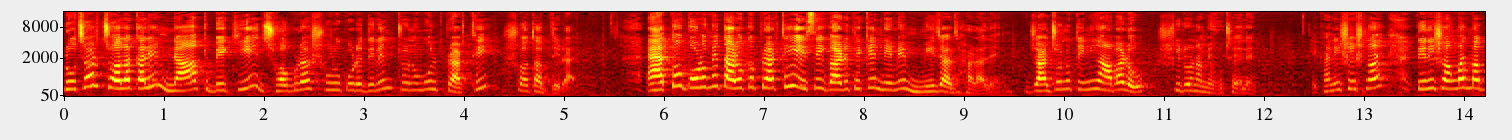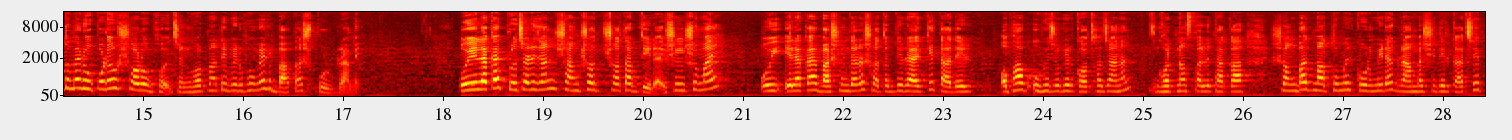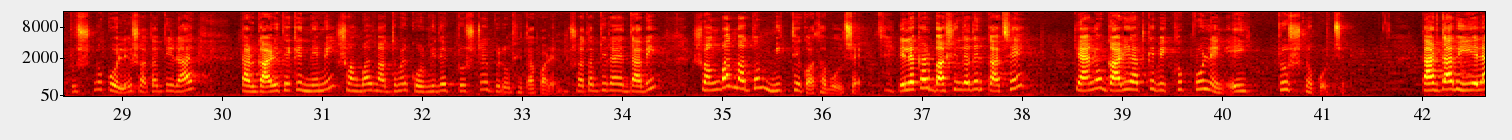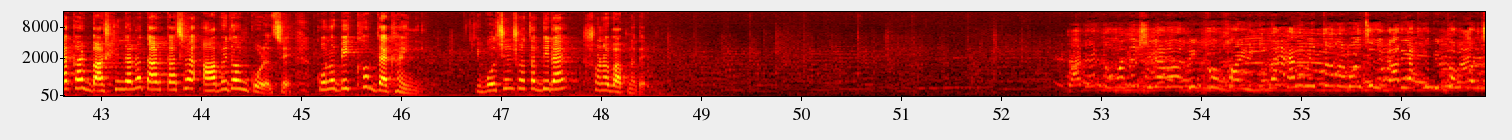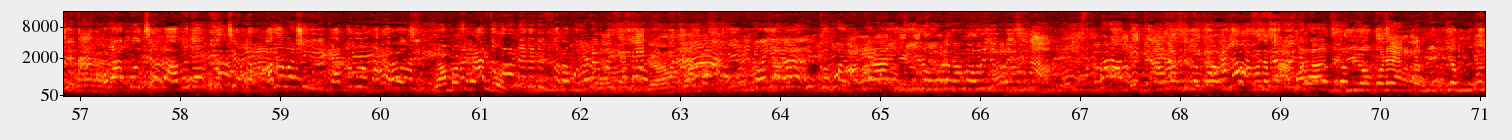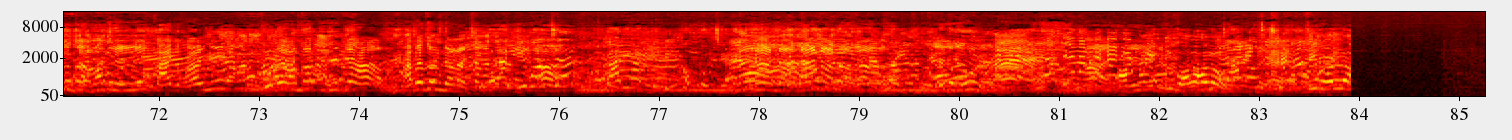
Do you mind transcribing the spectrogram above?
প্রচার চলাকালীন নাক বেঁকিয়ে ঝগড়া শুরু করে দিলেন তৃণমূল প্রার্থী শতাব্দী রায়। এত গরমে তারকা প্রার্থী এসে গাড়ি থেকে নেমে মেজাজ হারালেন, যার জন্য তিনি আবারও শিরোনামে উঠে এলেন। এখানেই শেষ নয়, তিনি সংবাদ মাধ্যমের উপরেও সরব হয়েছেন ঘটনাটি বীরভূমের বাতাসপুর গ্রামে। ওই এলাকায় প্রচারে যান সাংসদ শতাব্দী রায়। সেই সময় ওই এলাকার বাসিন্দারা শতাব্দী রায়কে তাদের অভাব অভিযোগের কথা জানান। ঘটনাস্থলে থাকা সংবাদ মাধ্যমের কর্মীরা গ্রামবাসীদের কাছে প্রশ্ন করলে শতাব্দী রায় তার গাড়ি থেকে নেমে সংবাদ মাধ্যমের কর্মীদের প্রশ্নের বিরোধিতা করেন। শতাব্দী রায়ের দাবি, সংবাদ মাধ্যম মিথ্যে কথা বলছে। এলাকার বাসিন্দাদের কাছে কেন গাড়ি আটকে বিক্ষোভ করলেন এই প্রশ্ন করছে। তার দাবি, এলাকার বাসিন্দারা তার কাছে আবেদন করেছে, কোনো বিক্ষোভ দেখায়নি। কি বলছেন শতাব্দী রায়? শোনাব আপনাদের। আরে তোমাদের বিক্ষোভ হয়নি। তোমরা কেন মিথ্যে কথা বলছো যে গাড়ি আজকে বিক্ষোভ করছে? ওরা বলছে আমরা আবেদন করছি আমরা ভালোবাসি দিদি এতগুলো কথা বলছি। গ্রামবাসীরা কি বলছে? নেগেটিভ কথা বলছে। বিক্ষোভ হয় আমরা দিদির ওপরে একটা বিক্ষোভ নিচ্ছি যে আমাদের এই এই কাজ হয়নি বলে আমরা দিদিকে আবেদন জানাচ্ছি। ওরা কি বলছে? গাড়ি আজকে বিক্ষোভ করছে। না না না না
